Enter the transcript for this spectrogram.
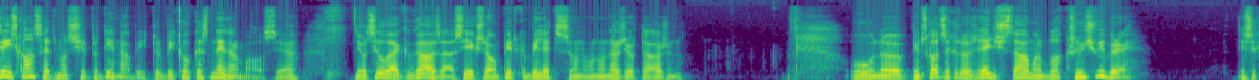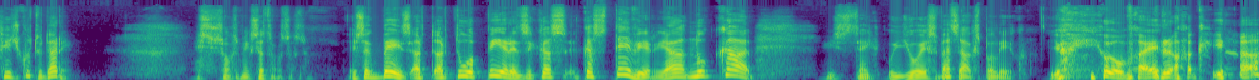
trīs koncerti man šķiet pat dienā bija. Tur bija kaut kas nenormāls, ja. Jo cilvēki gāzās iekšā un pirka biļetes un, un, un ažiotāžu. Un uh, pirms koncerta skatos, Edž stāv man blakus un viņš vibrē. Es saku, Edž, ko tu dari? Es šausmīgi satraucos. Es saku, beidz ar, ar to pieredzi, kas, kas tev ir, ja? Nu kā? Viņš teica, jo es vecāks palieku, jo, jo vairāk, ja?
